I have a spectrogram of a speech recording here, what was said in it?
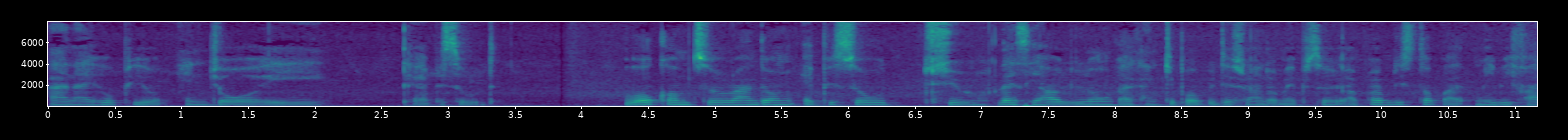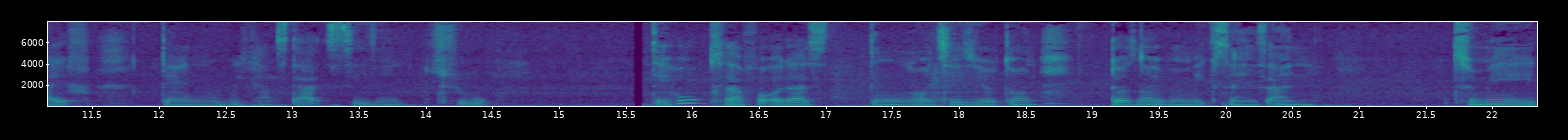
and I hope you enjoy the episode. Welcome to random episode two. Let's see how long I can keep up with this random episode. I'll probably stop at maybe five then we can start season two. The whole clap for others thing until it's your turn does not even make sense, and to me, it,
